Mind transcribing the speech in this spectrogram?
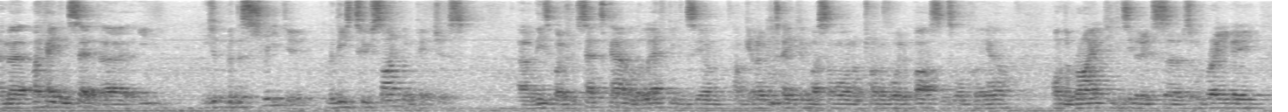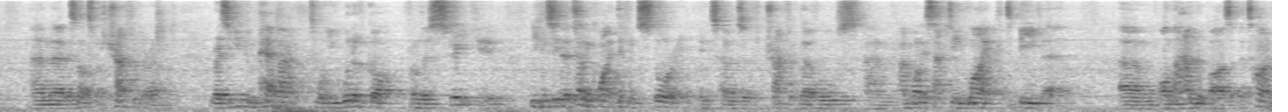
and uh, like Aidan said, uh, you, you, with the street view, with these two cycling pictures, uh, these are both from SenseCam. On the left, you can see I'm, I'm, getting overtaken by someone, I'm trying to avoid a bus and someone pulling out. On the right, you can see that it's uh, sort of rainy and uh, there's not so much traffic around. Whereas if you compare that to what you would have got from the street view, you can see they're telling quite a different story in terms of traffic levels and, and what it's actually like to be there um, on the handlebars at the time.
